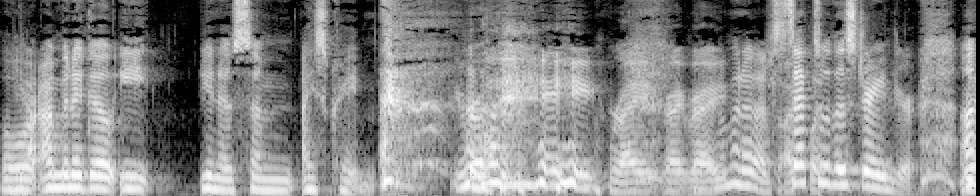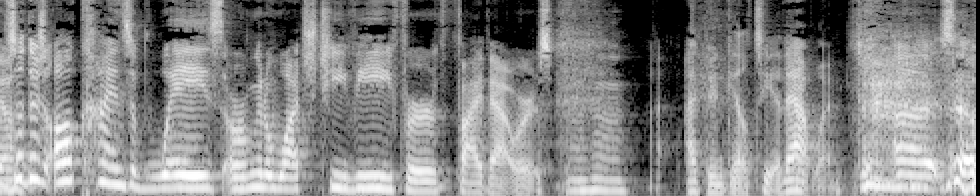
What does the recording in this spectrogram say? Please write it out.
or I'm going to go eat, you know, some ice cream. right, right, right, right. I'm going to have sex with a stranger. Um, Yeah. So there's all kinds of ways, or I'm going to watch TV for five hours. Mm-hmm. I've been guilty of that one. Uh, so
